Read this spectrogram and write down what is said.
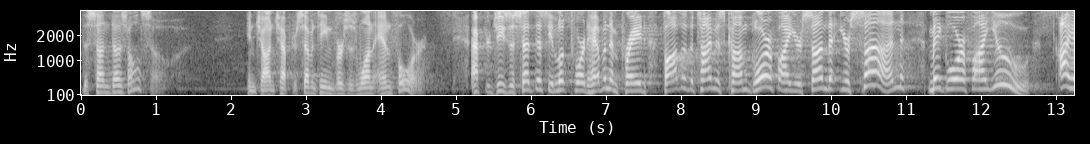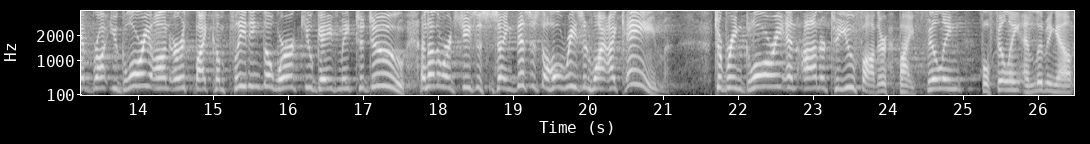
the Son does also. In John chapter 17, verses 1 and 4. After Jesus said this, he looked toward heaven and prayed, Father, the time has come, glorify your Son, that your Son may glorify you. I have brought you glory on earth by completing the work you gave me to do. In other words, Jesus is saying, This is the whole reason why I came to bring glory and honor to you, Father, by filling fulfilling and living out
